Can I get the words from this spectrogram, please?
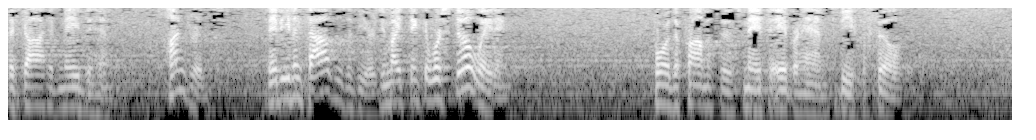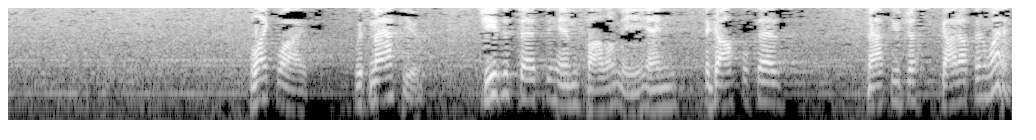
that God had made to him. Hundreds, maybe even thousands of years. You might think that we're still waiting for the promises made to Abraham to be fulfilled. Likewise, with Matthew, Jesus says to him, Follow me, and the gospel says Matthew just got up and went.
